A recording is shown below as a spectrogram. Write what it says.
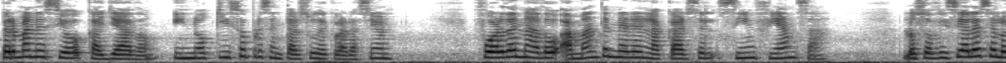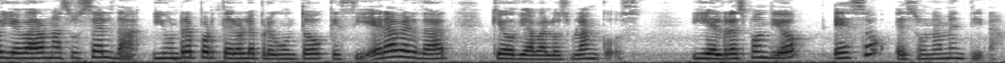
permaneció callado y no quiso presentar su declaración. Fue ordenado a mantener en la cárcel sin fianza. Los oficiales se lo llevaron a su celda y un reportero le preguntó que si era verdad que odiaba a los blancos. Y él respondió eso es una mentira.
